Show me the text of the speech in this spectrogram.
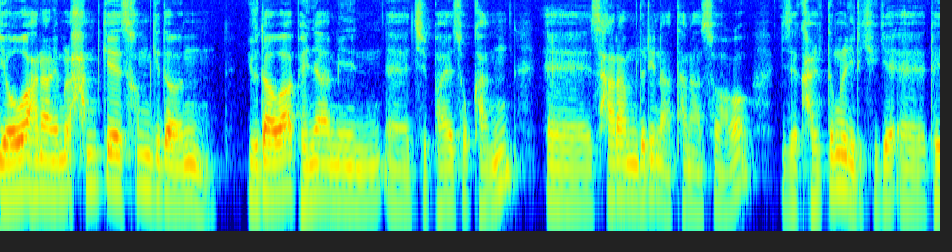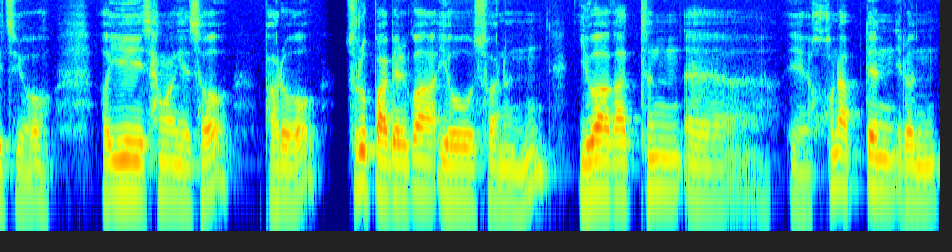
여호와 하나님을 함께 섬기던 유다와 베냐민 지파에 속한 사람들이 나타나서 이제 갈등을 일으키게 되지요. 어, 이 상황에서 바로 수룹바벨과 여호수아는 이와 같은 예, 혼합된 이런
